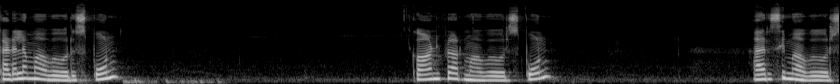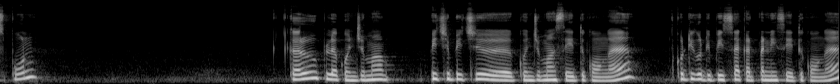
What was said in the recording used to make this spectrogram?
கடலை மாவு ஒரு ஸ்பூன். கார்ன்ஃப்ளவர் மாவு ஒரு ஸ்பூன். அரிசி மாவு ஒரு ஸ்பூன். கருவேப்பிலை கொஞ்சமாக பிச்சு பிச்சு கொஞ்சமாக சேர்த்துக்கோங்க. குட்டி குட்டி பீஸாக கட் பண்ணி சேர்த்துக்கோங்க.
